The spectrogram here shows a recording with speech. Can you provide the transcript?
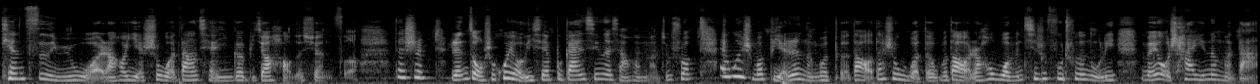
天赐予我，然后也是我当前一个比较好的选择。但是人总是会有一些不甘心的想法嘛，就说，哎，为什么别人能够得到，但是我得不到？然后我们其实付出的努力没有差异那么大。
